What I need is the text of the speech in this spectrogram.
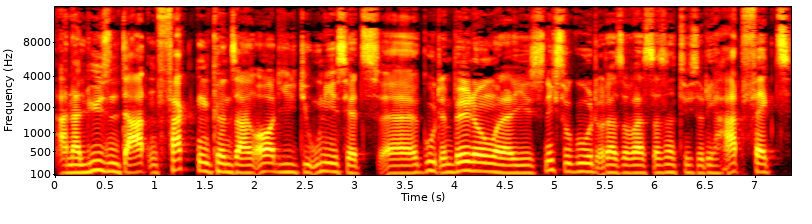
Analysen, Daten, Fakten können sagen, oh, die, die Uni ist jetzt äh, gut in Bildung oder die ist nicht so gut oder sowas. Das sind natürlich so die Hard Facts,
